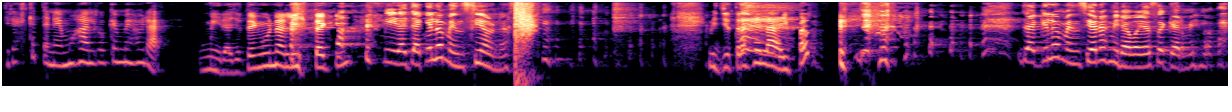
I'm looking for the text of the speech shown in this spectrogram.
¿crees que tenemos algo que mejorar? Mira, yo tengo una lista aquí. Mira, ya que lo mencionas. yo traje el iPad. Ya que lo mencionas, mira, voy a sacar mis notas.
